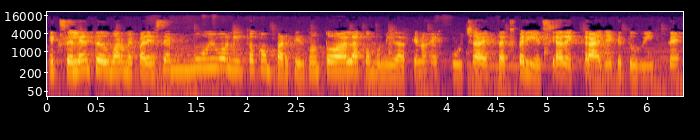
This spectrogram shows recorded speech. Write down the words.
Excelente, Dumar. Me parece muy bonito compartir con toda la comunidad que nos escucha esta experiencia de calle que tuviste,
